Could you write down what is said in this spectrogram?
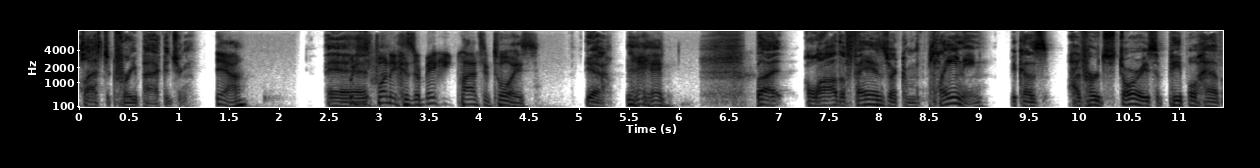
plastic free packaging, Yeah, which is funny because they're making plastic toys. yeah, but a lot of the fans are complaining because I've heard stories of people have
